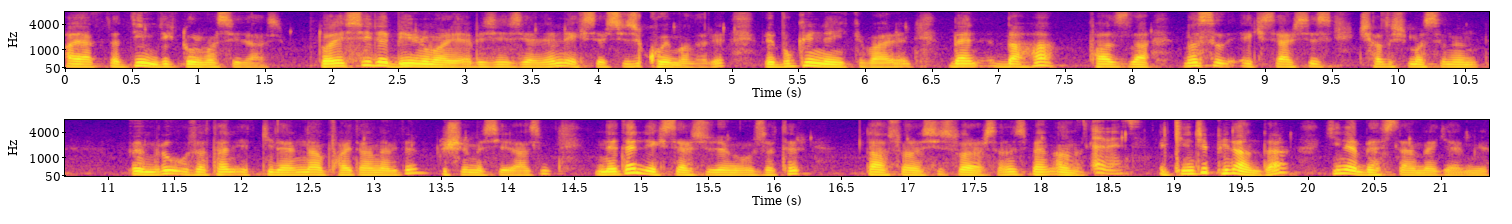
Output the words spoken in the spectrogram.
ayakta dimdik durması lazım. Dolayısıyla bir numaraya bizi izleyenlerin egzersizi koymaları ve bugünden itibaren ben daha fazla nasıl egzersiz çalışmasının ömrü uzatan etkilerinden faydalanabilir düşünmesi lazım. Neden egzersiz ömrü uzatır? Daha sonra siz sorarsanız ben anlatırım. Evet. İkinci planda yine beslenme gelmiyor.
